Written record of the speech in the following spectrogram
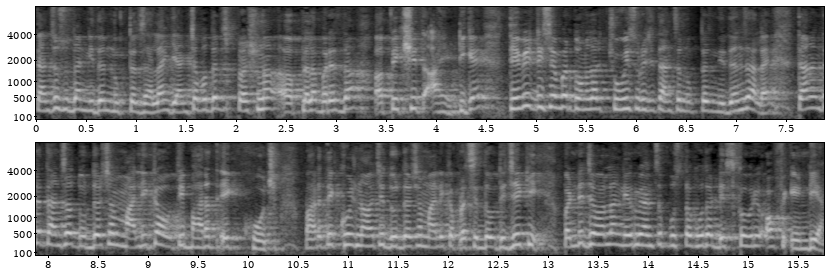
त्यांचं सुद्धा निधन नुकतंच झालं यांच्याबद्दल प्रश्न आपल्याला बरेचदा अपेक्षित आहे. ठीक आहे? तेवीस डिसेंबर दोन हजार चोवीस रोजी त्यांचं नुकतंच निधन झालंय. त्यानंतर त्यांचं दूरदर्शन मालिका होती भारत एक खोज. भारत एक खोज नावाची दूरदर्शन मालिका प्रसिद्ध होती जे की पंडित जवाहरलाल नेहरू यांचं पुस्तक होतं डिस्कवरी ऑफ इंडिया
